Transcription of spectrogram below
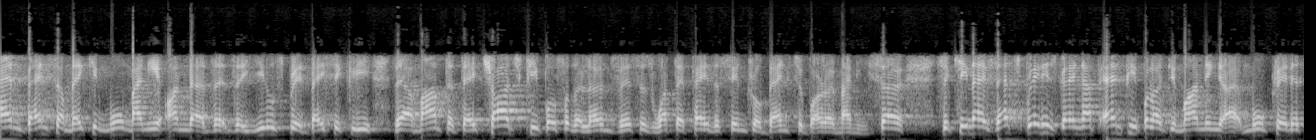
and banks are making more money on the, the, yield spread, basically the amount that they charge people for the loans versus what they pay the central bank to borrow money. So, Sakina, if that spread is going up and people are demanding uh, more credits,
